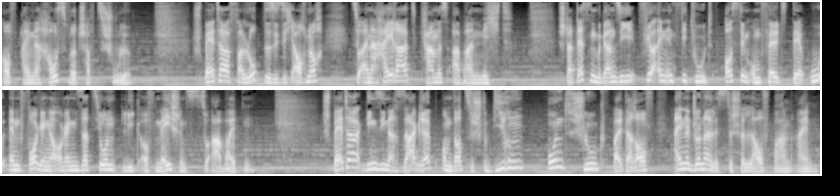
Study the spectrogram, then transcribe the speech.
auf eine Hauswirtschaftsschule. Später verlobte sie sich auch noch, zu einer Heirat kam es aber nicht. Stattdessen begann sie für ein Institut aus dem Umfeld der UN-Vorgängerorganisation League of Nations zu arbeiten. Später ging sie nach Zagreb, um dort zu studieren und schlug bald darauf eine journalistische Laufbahn ein.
